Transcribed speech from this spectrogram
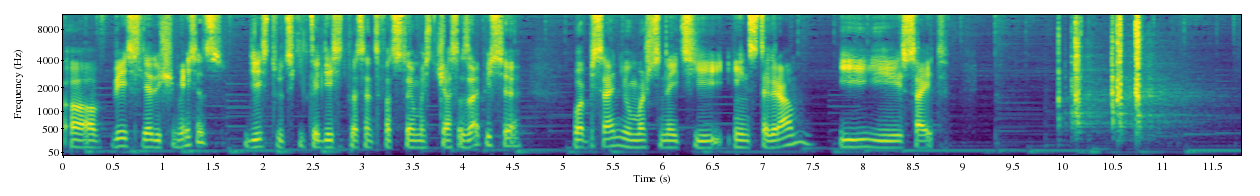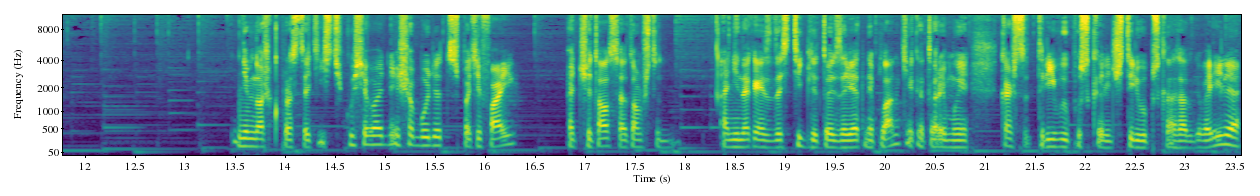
А, весь следующий месяц действует скидка 10% от стоимости часа записи. В описании вы можете найти и Инстаграм, и сайт. Немножко про статистику сегодня еще будет. Spotify отчитался о том, что они наконец достигли той заветной планки, о которой мы, кажется, три выпуска или четыре выпуска назад говорили.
